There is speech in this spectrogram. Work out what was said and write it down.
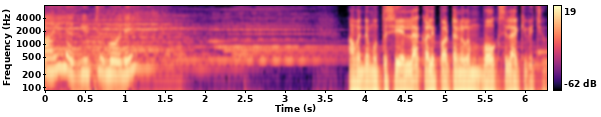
ഐ ലവ് യു ടു മോനെ. അവന്റെ മുത്തശ്ശി എല്ലാ കളിപ്പാട്ടങ്ങളും ബോക്സിലാക്കി വെച്ചു.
